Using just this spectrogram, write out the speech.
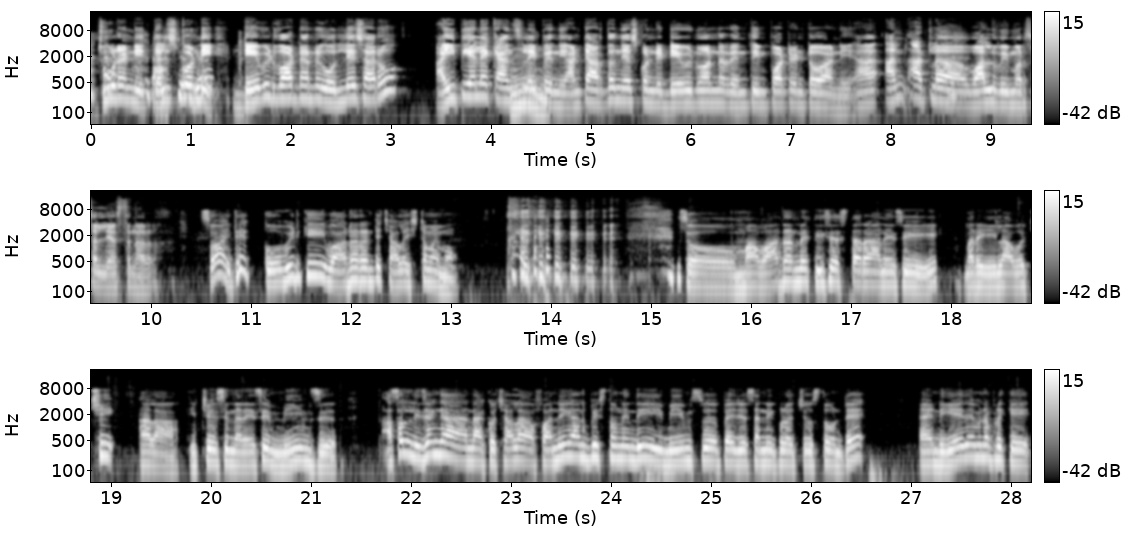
చూడండి తెలుసుకోండి. డేవిడ్ వార్నర్ని వదిలేశారు ఐపీఎల్ఏ క్యాన్సిల్ అయిపోయింది. అంటే అర్థం చేసుకోండి డేవిడ్ వార్నర్ ఎంత ఇంపార్టెంటో అని. అట్లా వాళ్ళు విమర్శలు చేస్తున్నారు. సో అయితే కోవిడ్కి వార్నర్ అంటే చాలా ఇష్టమేమో. సో మా వార్నర్నే తీసేస్తారా అనేసి మరి ఇలా వచ్చి అలా ఇచ్చేసింది అనేసి మీమ్స్ అసలు నిజంగా నాకు చాలా ఫన్నీగా అనిపిస్తుంది ఈ మీమ్స్ పేజెస్ అన్ని కూడా చూస్తూ ఉంటే. అండ్ ఏదేమైనప్పటికీ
